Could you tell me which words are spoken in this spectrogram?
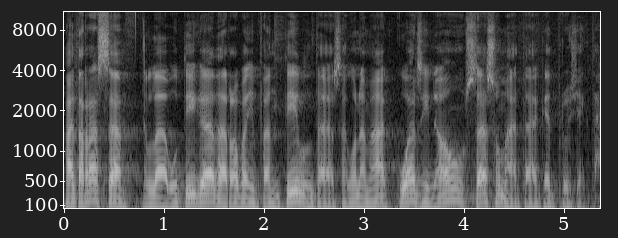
A Terrassa, la botiga de roba infantil de segona mà Quasi Nou s'ha sumat a aquest projecte.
